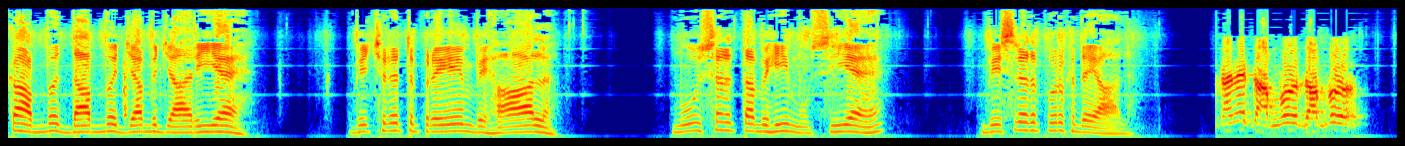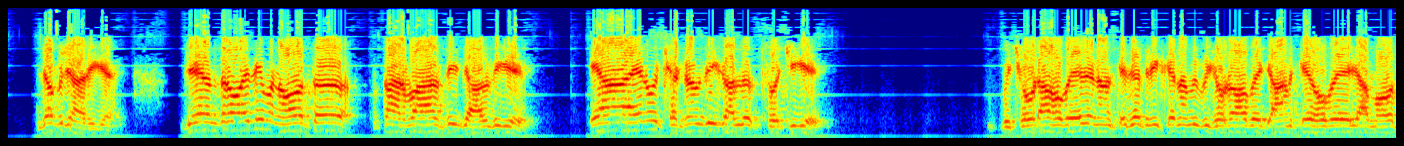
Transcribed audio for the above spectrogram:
ਘੱਬ ਦਬ ਜਬ ਜਾਰੀਐ, ਵਿਚਰਤ ਪ੍ਰੇਮ ਬਿਹਾਲ ਮੂਸਨ ਤਬ ਹੀ ਮੂਸੀਐ, ਬਿਸਰਤ ਪੁਰਖ ਦਿਆਲ। ਕਹਿੰਦੇ ਕੰਮ ਦੱਬ ਜਬ ਜਾਰੀ ਹੈ ਜੇ ਅੰਦਰੋਂ ਇਹਦੀ ਮਨੌਤ ਘਰ-ਬਾਰ ਦੀ ਜਾਲਦੀ ਏ ਜਾਂ ਇਹਨੂੰ ਛੱਡਣ ਦੀ ਗੱਲ ਸੋਚੀਏ, ਵਿਛੋੜਾ ਹੋਵੇ ਇਹਦੇ ਨਾਲ ਕਿਸੇ ਤਰੀਕੇ ਨਾਲ ਵੀ ਵਿਛੋੜਾ ਹੋਵੇ, ਜਾਣ ਕੇ ਹੋਵੇ ਜਾਂ ਮੌਤ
